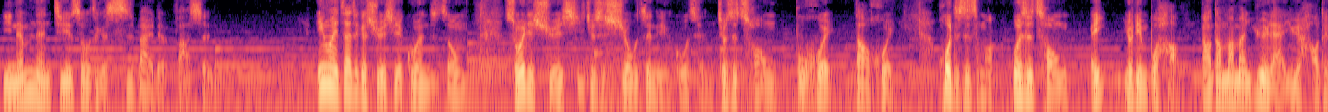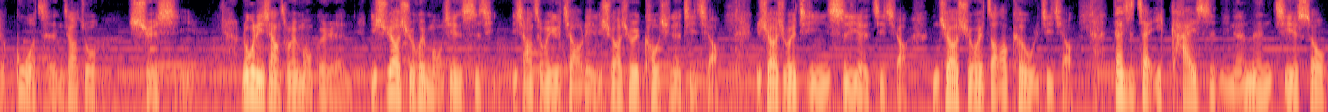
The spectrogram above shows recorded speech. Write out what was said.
你能不能接受这个失败的发生？因为在这个学习的过程之中，所谓的学习就是修正的一个过程，就是从不会到会，或者是什么，或者是从诶有点不好，然后到慢慢越来越好的一个过程，叫做学习。如果你想成为某个人，你需要学会某件事情；你想要成为一个教练，你需要学会 coaching 的技巧，你需要学会经营事业的技巧，你需要学会找到客户的技巧。但是在一开始，你能不能接受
